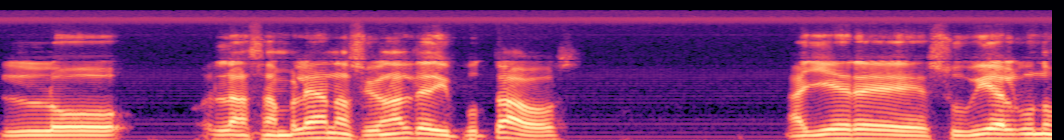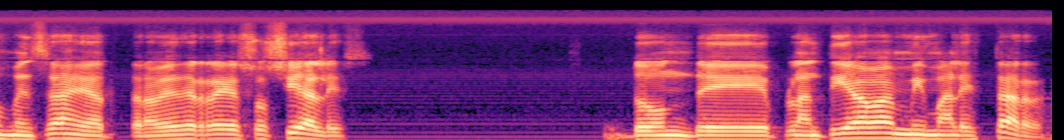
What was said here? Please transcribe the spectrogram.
lo, la Asamblea Nacional de Diputados Ayer eh, subí algunos mensajes a través de redes sociales donde planteaba mi malestar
